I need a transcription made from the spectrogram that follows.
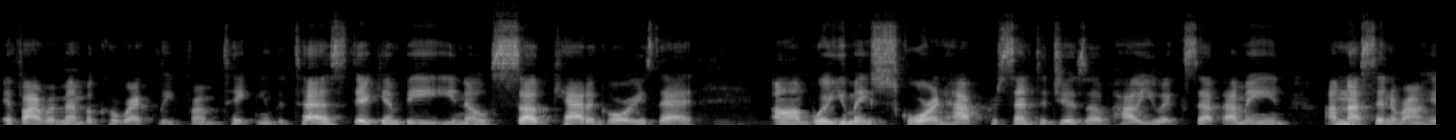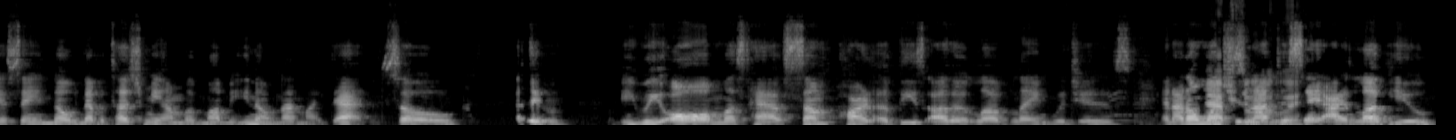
if I remember correctly from taking the test, there can be, you know, subcategories that um, where you may score and have percentages of how you accept. I mean, I'm not sitting around here saying, no, never touch me. I'm a mummy, you know, nothing like that. So I think we all must have some part of these other love languages. And I don't want you not to say, I love you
